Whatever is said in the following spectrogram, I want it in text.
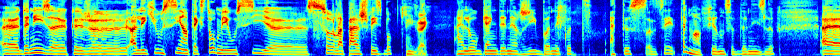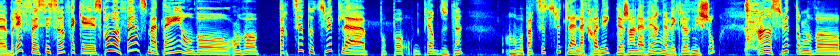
Euh, Denise, euh, que je, elle écrit aussi en texto, mais aussi euh, sur la page Facebook. Qui, Exact. Allô, gang d'énergie, bonne écoute à tous. C'est tellement fine, cette Denise-là. Euh, bref, c'est ça. Fait que ce qu'on va faire ce matin, on va, on va partir tout de suite là, pour pas perdre du temps. On va partir tout de suite la, la chronique de Jean Lavergne avec l'OVNI Show. Ensuite, on va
